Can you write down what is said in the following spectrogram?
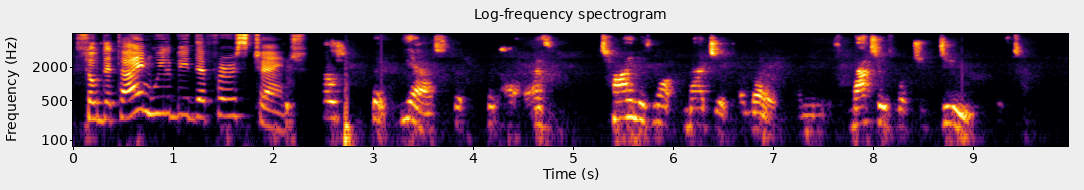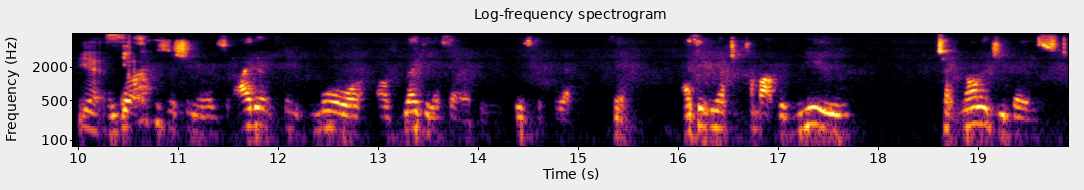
So the time will be the first change. But yes, but, but as time is not magic alone. I mean, it matters what you do with time. Yes. And my position is, I don't think more of regular therapy is the correct thing. I think we have to come up with new technology-based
